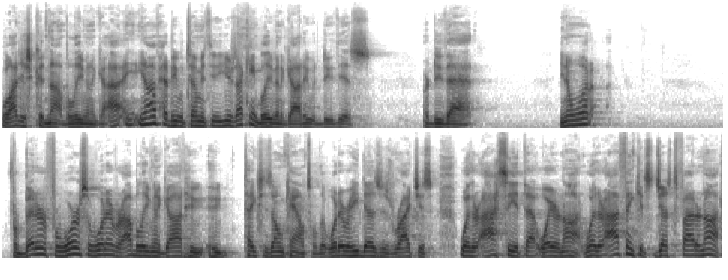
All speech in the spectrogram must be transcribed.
Well, I just could not believe in a God. I, you know, I've had people tell me through the years, I can't believe in a God who would do this or do that. You know what? For better, for worse, or whatever, I believe in a God who, who takes his own counsel, that whatever he does is righteous, whether I see it that way or not, whether I think it's justified or not,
